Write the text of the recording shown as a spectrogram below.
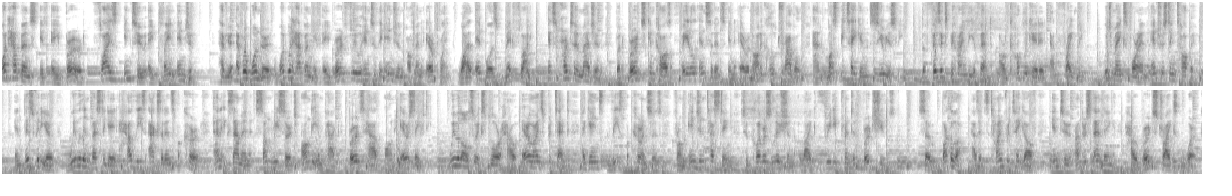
What happens if a bird flies into a plane engine? Have you ever wondered what would happen if a bird flew into the engine of an airplane while it was mid-flight? It's hard to imagine, but birds can cause fatal incidents in aeronautical travel and must be taken seriously. The physics behind the event are complicated and frightening, which makes for an interesting topic. In this video, we will investigate how these accidents occur and examine some research on the impact birds have on air safety. We will also explore how airlines protect against these occurrences from engine testing to clever solution like 3D printed bird shields. So buckle up as it's time for takeoff into understanding how bird strikes work.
